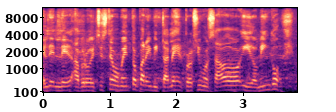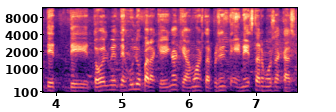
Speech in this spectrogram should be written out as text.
Le, aprovecho este momento para invitarles el próximo sábado y domingo de, de todo el mes de julio para que vengan, que vamos a estar presentes en esta hermosa casa.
